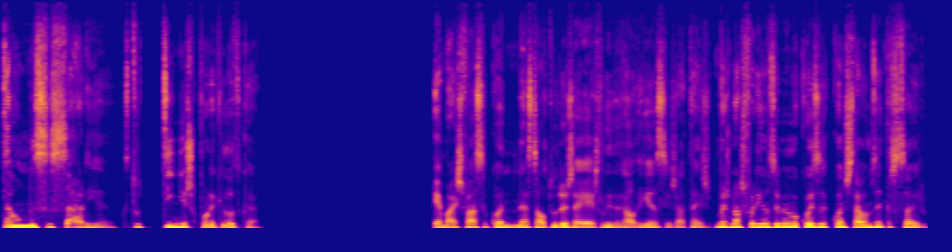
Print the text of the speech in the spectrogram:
tão necessária que tu tinhas que pôr aquilo a tocar. É mais fácil quando, nesta altura, já és líder da audiência, já tens. Mas nós faríamos a mesma coisa quando estávamos em terceiro.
